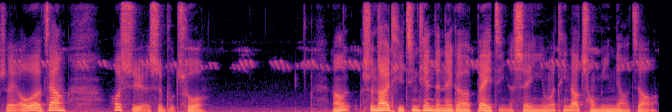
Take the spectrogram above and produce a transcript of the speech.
所以偶尔这样或许也是不错。然后顺道一提，今天的那个背景的声音有没有听到虫鸣鸟叫？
